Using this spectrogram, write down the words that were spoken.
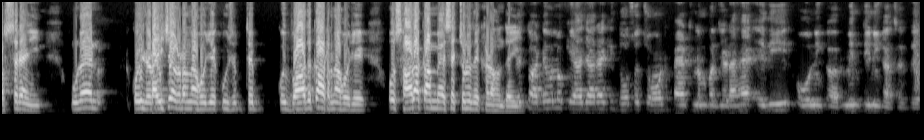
ਅਫਸਰ ਹੈ ਜੀ। ਉਹਨਾਂ ਨੂੰ ਕੋਈ ਲੜਾਈ ਝਗੜਾ ਨਾ ਹੋ ਜੇ ਕੁਝ ਉੱਥੇ ਕੋਈ ਵਾਦ ਘਾਟ ਨਾ ਹੋ ਜੇ ਉਹ ਸਾਰਾ ਕੰਮ ਐਸਐਚਓ ਨੂੰ ਦੇਖਣਾ ਹੁੰਦਾ ਜੀ। ਤੁਹਾਡੇ ਵੱਲੋਂ ਕਿਹਾ ਜਾ ਰਿਹਾ ਕਿ 264 65 ਨੰਬਰ ਜਿਹੜਾ ਹੈ ਇਹਦੀ ਉਹ ਨਹੀਂ ਮਿਣਤੀ ਨਹੀਂ ਕਰ ਸਕਦੇ।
